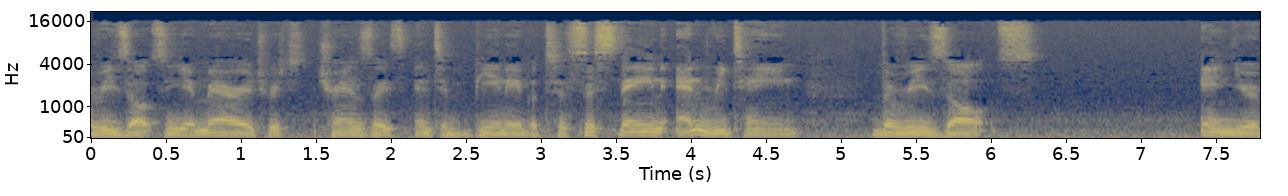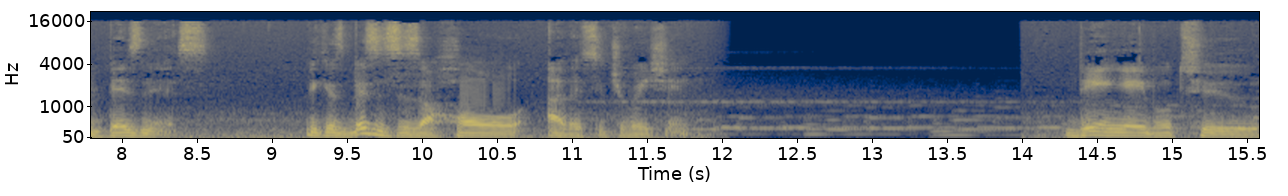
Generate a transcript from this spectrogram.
results in your marriage, which translates into being able to sustain and retain the results in your business because business is a whole other situation. Being able to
